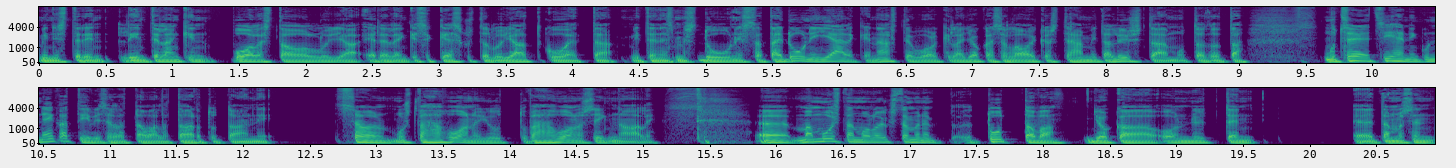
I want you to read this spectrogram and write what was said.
Ministerin Lintilänkin puolesta ollut ja edelleenkin se keskustelu jatkuu, että miten esimerkiksi duunissa tai duunin jälkeen afterworkilla jokaisella oikeus tehdä mitä lystää, mutta, tota, mutta se, että siihen niin kuin negatiivisella tavalla tartutaan, niin se on musta vähän huono juttu, vähän huono signaali. Mä muistan, mulla on yksi tämmöinen tuttava, joka on nytten tämmöisen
